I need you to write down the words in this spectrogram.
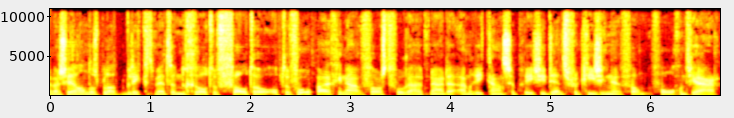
NRC Handelsblad blikt met een grote foto op de voorpagina vast vooruit naar de Amerikaanse presidentsverkiezingen van volgend jaar.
